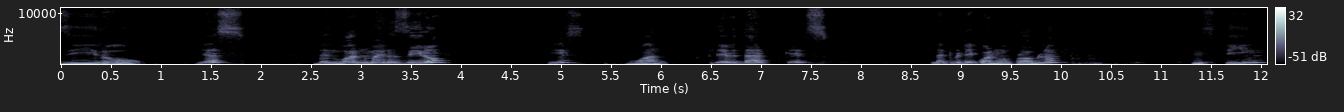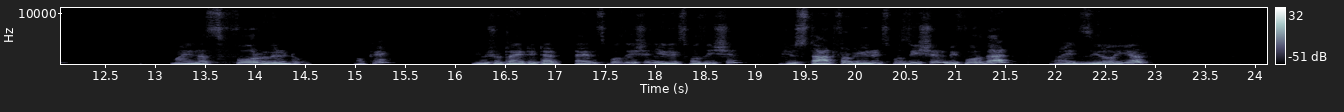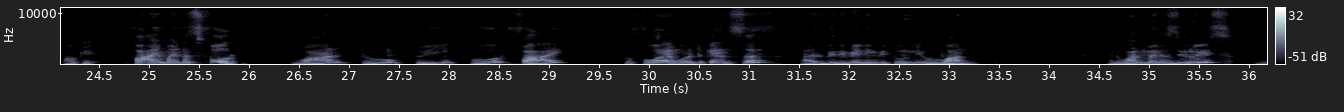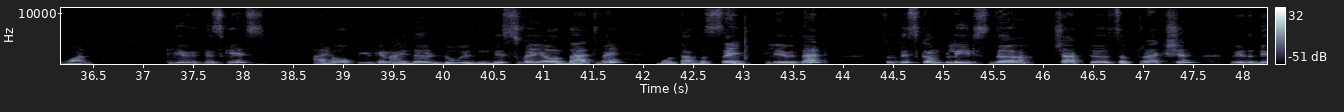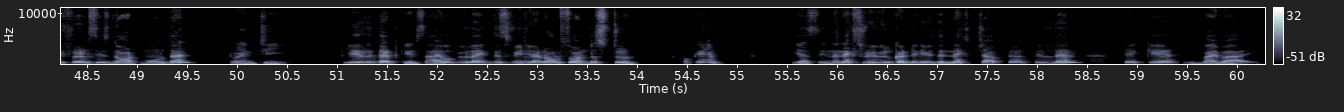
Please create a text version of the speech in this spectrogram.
0 yes? Then 1 minus 0 is 1 clear with that kids? Let me take one more problem 15 minus 4 we will do. Okay? You should write it at tens position units position. You should start from units position. Before that write 0 here. Okay. 5 minus 4 1 2 3 4 5 so 4 i'm going to cancel. I will be remaining with only 1 and 1 minus 0 is 1 clear with this kids i hope you can either do in this way or that way both are the same clear with that so this completes the chapter subtraction where the difference is not more than 20. Clear with that kids? I hope you like this video and also understood. Okay. Yes, in the next video we'll continue with the next chapter. Till then, take care. Bye-bye.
